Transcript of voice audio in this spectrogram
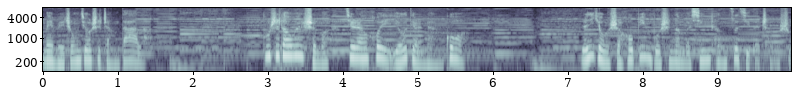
妹妹终究是长大了。不知道为什么，竟然会有点难过。人有时候并不是那么心疼自己的成熟，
